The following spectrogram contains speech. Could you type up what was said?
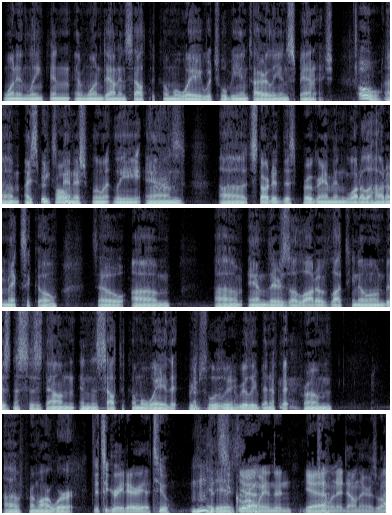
one in Lincoln, and one down in South Tacoma Way, which will be entirely in Spanish. Oh, Um, I speak call. Spanish fluently and uh, started this program in Guadalajara, Mexico. So, um, um, and there's a lot of Latino-owned businesses down in the South Tacoma Way that re- Absolutely. really benefit from uh, from our work. It's a great area too. It It's is. growing and Yeah. killing it down there as well.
